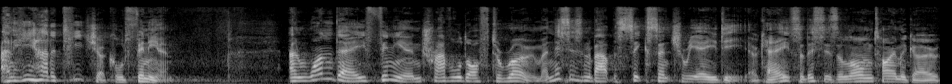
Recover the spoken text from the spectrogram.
And he had a teacher called Finian. And one day, Finian traveled off to Rome. And this is in about the 6th century AD, okay? So this is a long time ago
